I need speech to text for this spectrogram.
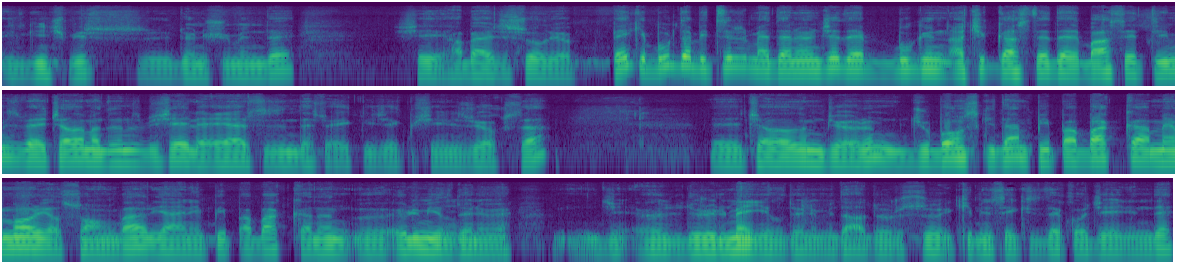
ilginç bir dönüşümünde şey habercisi oluyor. Peki burada bitirmeden önce de bugün Açık Gazete'de bahsettiğimiz ve çalamadığımız bir şeyle eğer sizin de ekleyecek bir şeyiniz yoksa e, çalalım diyorum. Jubonski'den Pipa Bakka Memorial Song var. Yani Pipa Bakka'nın e, ölüm yıl dönümü, öldürülme yıl dönümü daha doğrusu 2008'de Kocaeli'nde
